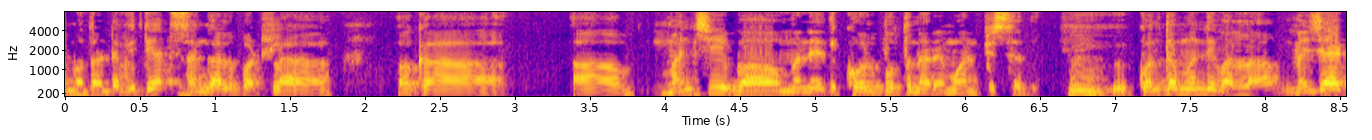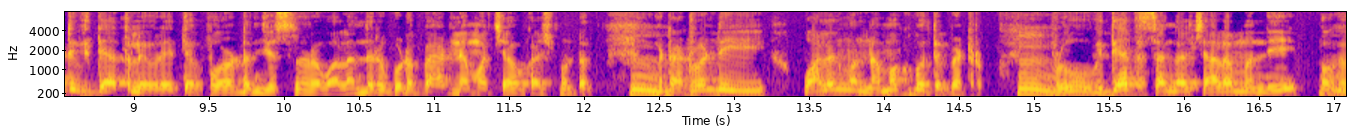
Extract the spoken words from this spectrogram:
ఏమవుతుందంటే విద్యార్థి సంఘాల పట్ల ఒక మంచి భావం అనేది కోల్పోతున్నారేమో అనిపిస్తుంది. కొంతమంది వల్ల మెజారిటీ విద్యార్థులు ఎవరైతే పోరాటం చేస్తున్నారో వాళ్ళందరూ కూడా బ్యాడ్ నేమ్ వచ్చే అవకాశం ఉంటుంది. బట్ అటువంటి వాళ్ళని మనం నమ్మకపోతే బెటర్. ఇప్పుడు విద్యార్థి సంఘాలు చాలా మంది ఒక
